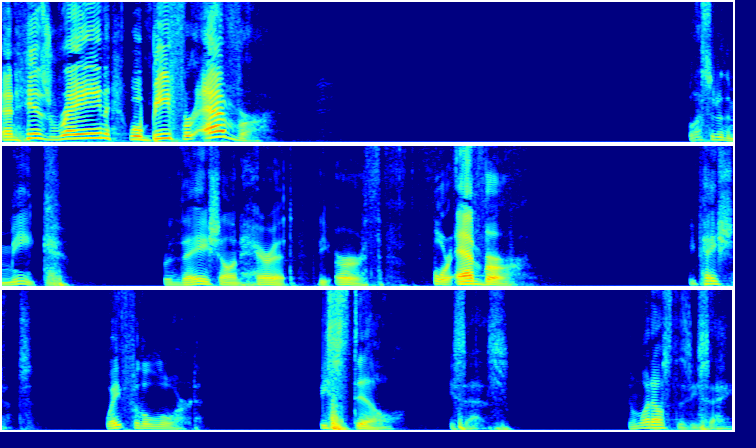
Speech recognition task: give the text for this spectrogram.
and his reign will be forever? Blessed are the meek, for they shall inherit the earth forever. Be patient. Wait for the Lord. Be still, he says. And what else does he say?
